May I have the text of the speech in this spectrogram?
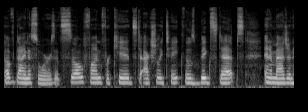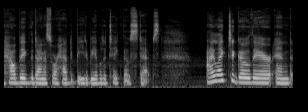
of dinosaurs. It's so fun for kids to actually take those big steps and imagine how big the dinosaur had to be to be able to take those steps. I like to go there and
